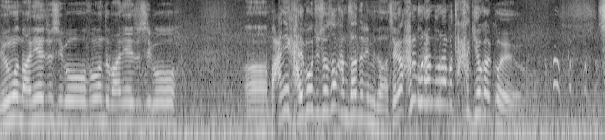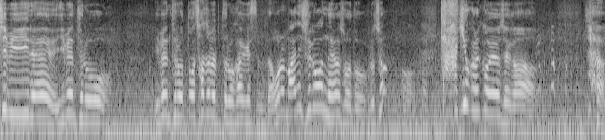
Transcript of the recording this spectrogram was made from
응원 많이 해주시고 후원도 많이 해주시고 어 많이 갈궈주셔서 감사드립니다 제가 한 분 한 분 한 분 다 기억할 거예요 12일에 이벤트로 이벤트로 또 찾아뵙도록 하겠습니다 오늘 많이 즐거웠네요 저도 그렇죠? 어. 다 기억할 거예요 제가 자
